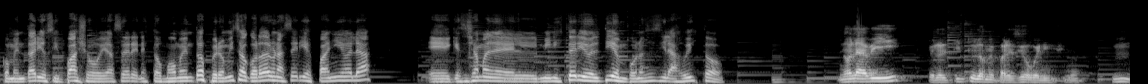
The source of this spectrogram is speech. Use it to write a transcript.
comentarios y payo voy a hacer en estos momentos, pero me hizo acordar una serie española eh, que se llama El Ministerio del Tiempo, no sé si la has visto. No la vi, pero el título me pareció buenísimo. Mm,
